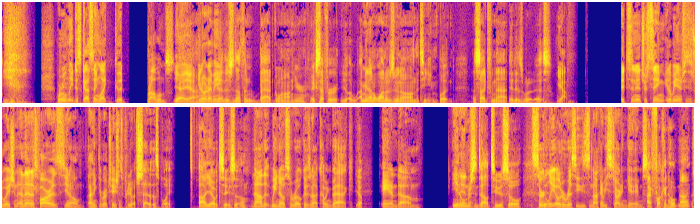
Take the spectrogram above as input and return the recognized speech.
Yeah. We're We- only discussing like good problems. Yeah, yeah. You know what I mean? Yeah, there's nothing bad going on here except for. You know, I mean, I don't want Ozuna on the team, but aside from that, it is what it is. Yeah. It's an interesting it'll be an interesting situation. And then as far as, you know, I think the rotation's pretty much set at this point. Uh, yeah, I would say so. Now that we know Soroka's not coming back. Yep. And um Ian know, Anderson's out too, so certainly Odorizzi's not gonna be starting games. I fucking hope not.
